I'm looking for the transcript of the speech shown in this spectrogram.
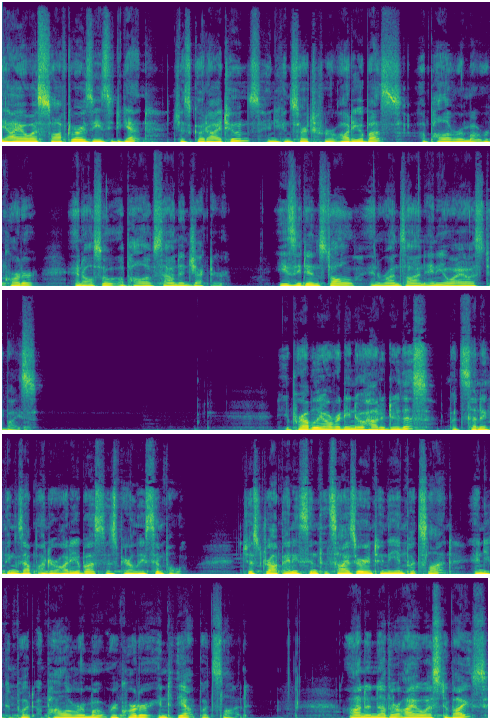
The iOS software is easy to get. Just go to iTunes and you can search for AudioBus, Apollo Remote Recorder, and also Apollo Sound Injector. Easy to install and runs on any iOS device. You probably already know how to do this, but setting things up under AudioBus is fairly simple. Just drop any synthesizer into the input slot, and you can put Apollo Remote Recorder into the output slot. On another iOS device,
